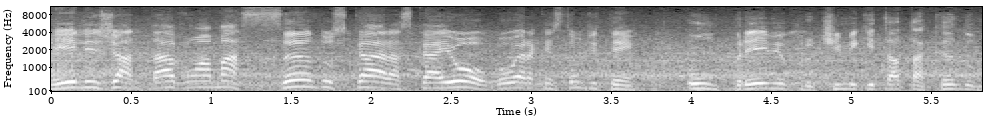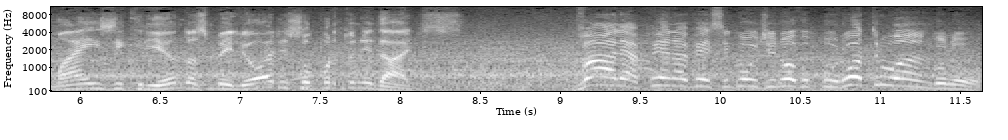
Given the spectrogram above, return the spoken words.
Eles já estavam amassando os caras, Caio. O gol era questão de tempo. Um prêmio para o time que está atacando mais e criando as melhores oportunidades. Vale a pena ver esse gol de novo por outro ângulo.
